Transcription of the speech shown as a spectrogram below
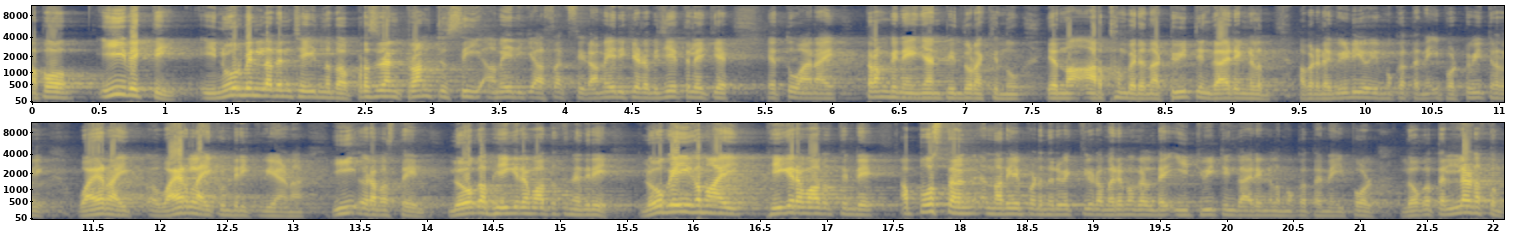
അപ്പോൾ ഈ വ്യക്തി ഈ നൂർ ബിൻ ലദൻ ചെയ്യുന്നത് President Trump to see America succeed അമേരിക്കയുടെ വിജയത്തിലേക്ക് എത്തുവാനായി ട്രംപിനെ ഞാൻ പിന്തുണയ്ക്കുന്നു എന്ന അർത്ഥം വരുന്ന ട്വീറ്റും കാര്യങ്ങളും അവരുടെ വീഡിയോയും ഒക്കെ തന്നെ ഇപ്പോൾ ട്വിറ്ററിൽ വൈറായി വൈറലായിക്കൊണ്ടിരിക്കുകയാണ്. ഈ ഒരവസ്ഥയിൽ ലോക ഭീകരവാദത്തിനെതിരെ ലോകൈകമായി ഭീകരവാദത്തിന്റെ അപ്പോസ്തലൻ എന്നറിയപ്പെടുന്ന ഒരു വ്യക്തിയുടെ മരുമകളുടെ ഈ ട്വീറ്റും കാര്യങ്ങളും ഒക്കെ തന്നെ ഇപ്പോൾ ലോകത്തെല്ലായിടത്തും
